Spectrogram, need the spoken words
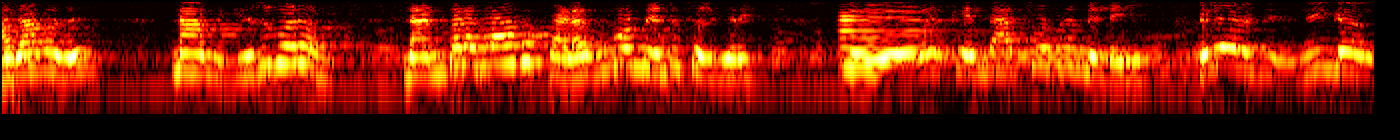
அதாவது நாம் இருவரும் நண்பர்களாக பழகுவோம் என்று சொல்கிறேன். உங்களுக்கு எந்த ஆட்சேபனும் இல்லையே இளவரசி நீங்கள்.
